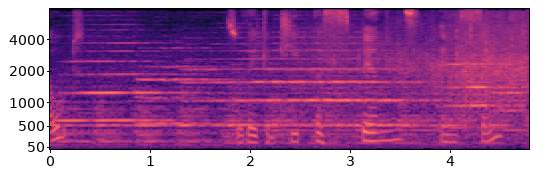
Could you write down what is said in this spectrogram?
Out so they can keep the spins in sync.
